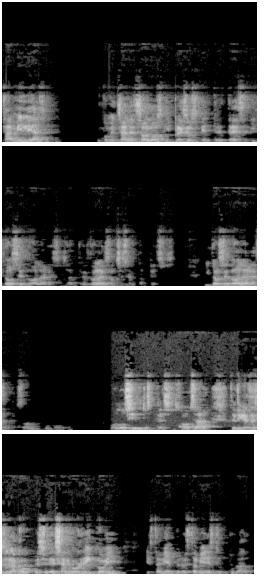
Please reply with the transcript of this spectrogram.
Familias, comensales solos y precios entre 3 y 12 dólares. O sea, 3 dólares son 60 pesos. Y 12 dólares son como, como 200 pesos. O sea, te fijas, es, una, es, algo rico y, está bien, pero está bien estructurado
